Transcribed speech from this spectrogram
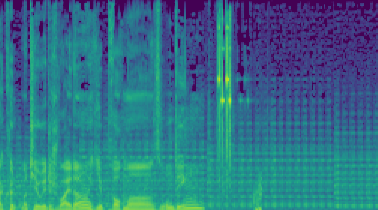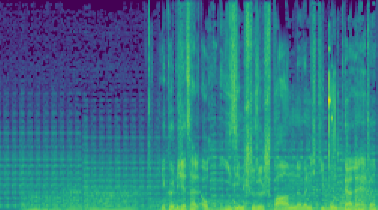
Da könnte man theoretisch weiter. Hier brauchen wir so ein Ding. Hier könnte ich jetzt halt auch easy einen Schlüssel sparen, ne, wenn ich die Mondperle hätte.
